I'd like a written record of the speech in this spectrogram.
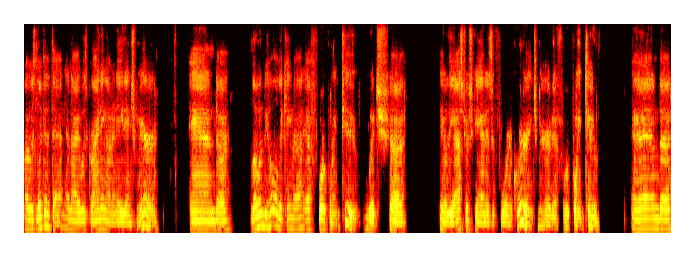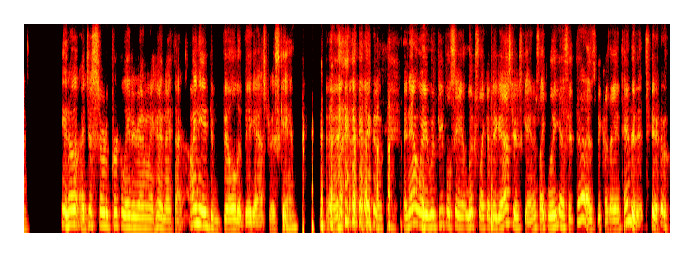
I was looking at that and I was grinding on an eight inch mirror. And uh, lo and behold, it came out f4.2, which, uh, you know, the Astroscan is a four and a quarter inch mirror at f4.2. And, uh, you know, I just sort of percolated around my head and I thought, I need to build a big Astroscan. And that way, when people say it looks like a big Astroscan, it's like, well, yes, it does because I intended it to.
